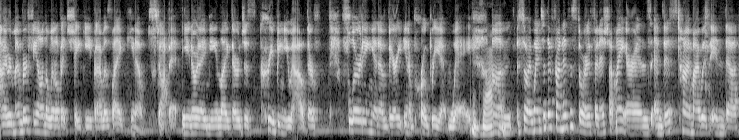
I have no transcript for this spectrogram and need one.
I remember feeling a little bit shaky, but I was like, you know, stop it. You know what I mean? Like they're just creeping you out. They're flirting in a very inappropriate way. Exactly. Um, so I went to the front of the store to finish up my errands, and this time I was in the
